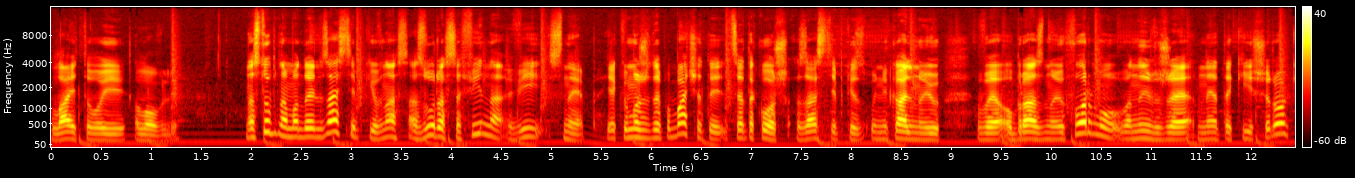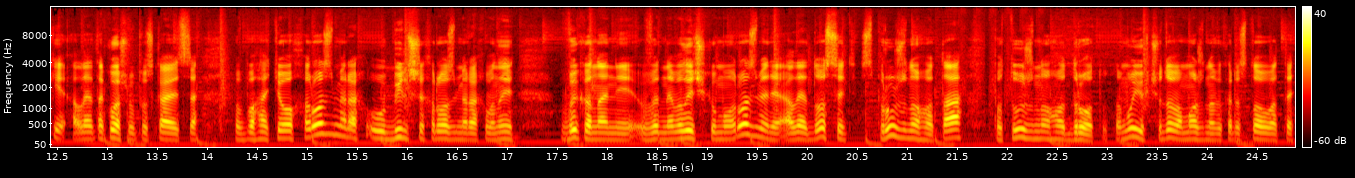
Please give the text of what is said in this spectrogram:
лайтової ловлі. Наступна модель застібки в нас Azura Safina V Snap. Як ви можете побачити, це також застібки з унікальною V-образною формою. Вони вже не такі широкі, але також випускаються в багатьох розмірах. У більших розмірах вони виконані в невеличкому розмірі, але досить спружного та потужного дроту. Тому їх чудово можна використовувати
